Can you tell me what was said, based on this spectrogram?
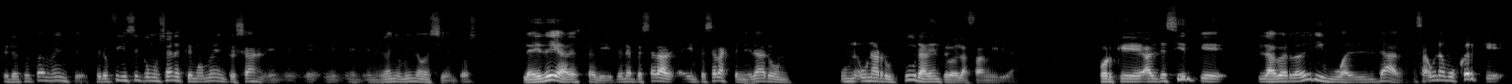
Pero totalmente. Pero fíjense cómo ya en este momento, ya en, el año 1900, la idea de esta ley era empezar a, empezar a generar una ruptura dentro de la familia. Porque al decir que la verdadera igualdad, o sea, una mujer que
